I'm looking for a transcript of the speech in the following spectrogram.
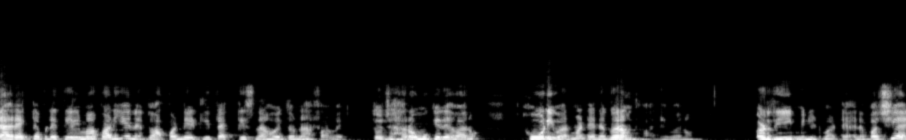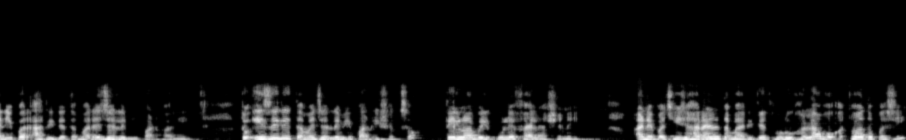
ડાયરેક્ટ આપણે તેલમાં પાડીએ ને તો આપણને એટલી પ્રેક્ટિસ ના હોય તો ના ફાવે. તો ઝારો મૂકી દેવાનો, થોડી વાર માટે એને ગરમ થવા દેવાનો, અડધી મિનિટ માટે. અને પછી એની પર આ રીતે તમારે જલેબી પાડવાની. તો ઇઝીલી તમે જલેબી પાડી શકશો. તેલમાં બિલકુલ એ ફેલાશે નહીં. અને પછી ઝારાને તમે આ રીતે થોડું હલાવો અથવા તો પછી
